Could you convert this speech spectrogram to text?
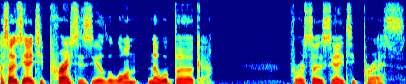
Associated Press is the other one. Noah Berger for Associated Press,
